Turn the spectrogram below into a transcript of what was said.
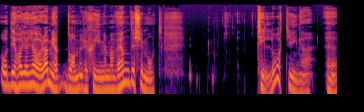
Och det har ju att göra med att de regimer man vänder sig mot tillåter ju inga eh,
